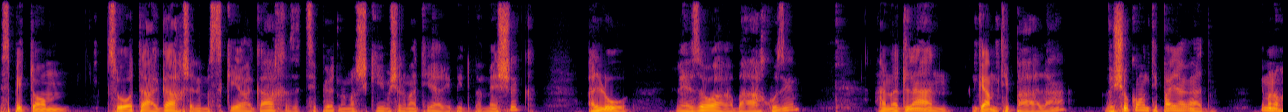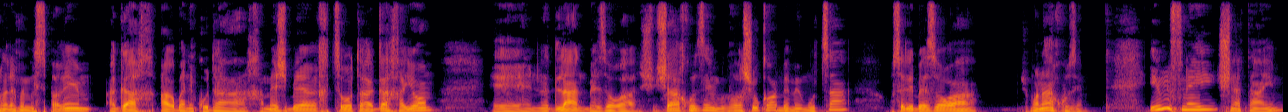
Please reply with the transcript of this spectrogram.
אז פתאום תשואות האג"ח, שאני מזכיר, אג"ח זה ציפיות ממשקיעים של מה תהיה הריבית במשק, עלו לאזור ה-4%, הנדל"ן גם טיפה עלה, ושוק ההון טיפה ירד. אם אנחנו נלך במספרים, אג"ח 4.5 בערך, תשואות האג"ח היום, אה, נדל"ן באזור ה-6%, וכבר שוק ההון בממוצע עושה לי באזור ה-8%. אם לפני שנתיים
